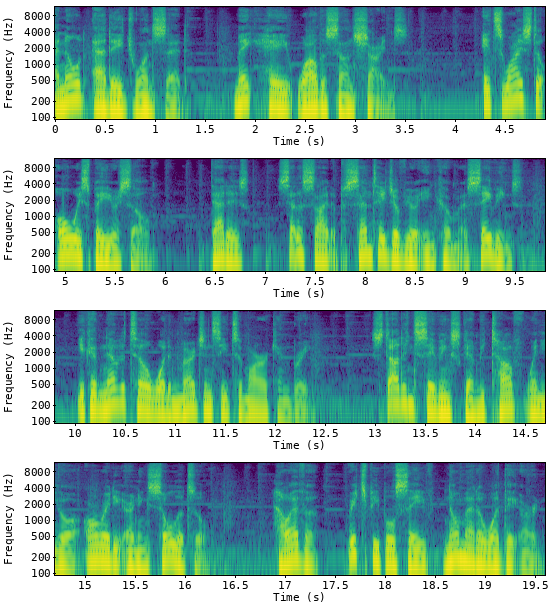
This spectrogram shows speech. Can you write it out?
An old adage once said, make hay while the sun shines. It's wise to always pay yourself. That is, set aside a percentage of your income as savings. You can never tell what emergency tomorrow can bring. Starting savings can be tough when you are already earning so little. However, rich people save no matter what they earn.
